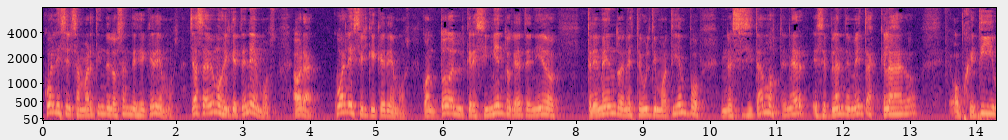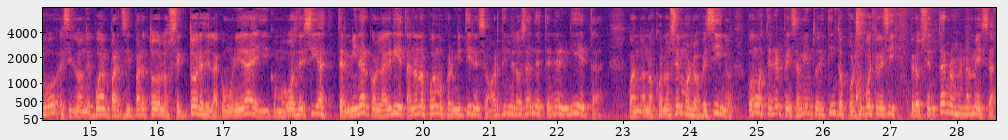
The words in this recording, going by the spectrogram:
cuál es el San Martín de los Andes que queremos. Ya sabemos el que tenemos. Ahora, ¿cuál es el que queremos? Con todo el crecimiento que ha tenido tremendo en este último tiempo, necesitamos tener ese plan de metas claro, objetivo, es decir, donde puedan participar todos los sectores de la comunidad y como vos decías, terminar con la grieta. No nos podemos permitir en San Martín de los Andes tener grieta. Cuando nos conocemos los vecinos, podemos tener pensamientos distintos, por supuesto que sí, pero sentarnos en una mesa,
